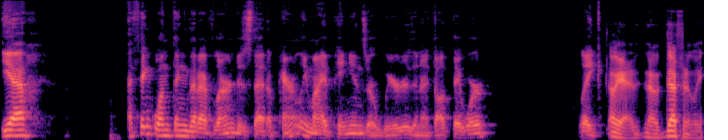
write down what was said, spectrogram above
Yeah. I think one thing that I've learned is that apparently my opinions are weirder than I thought they were. Like Oh yeah, no, definitely.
